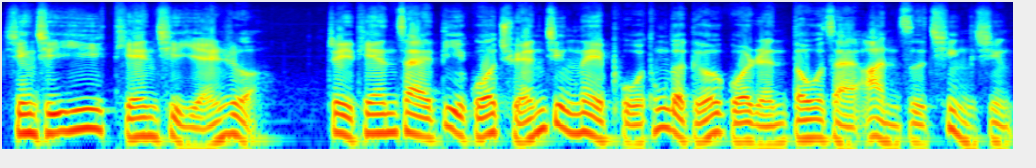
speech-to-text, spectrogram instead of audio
星期一天气炎热，这天在帝国全境内普通的德国人都在暗自庆幸，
